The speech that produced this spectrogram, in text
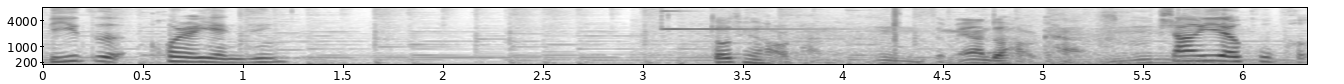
鼻子或者眼睛，都挺好看的，嗯，怎么样都好看。嗯，商业互捧。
